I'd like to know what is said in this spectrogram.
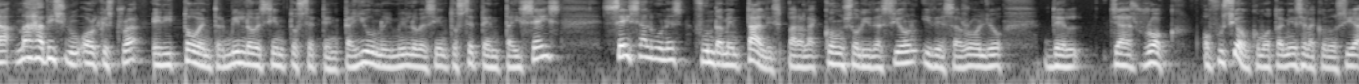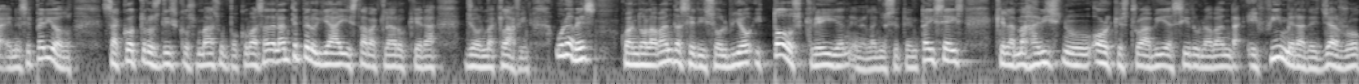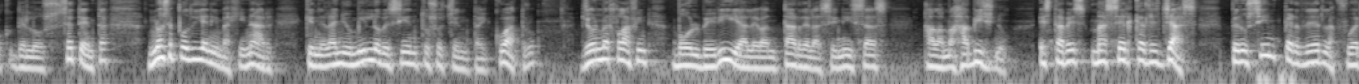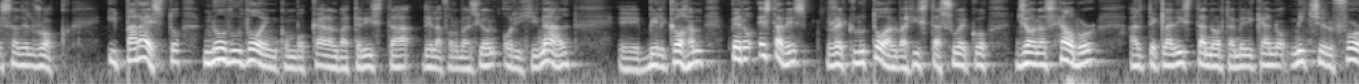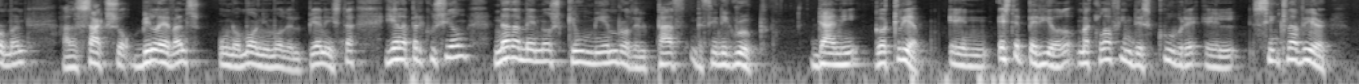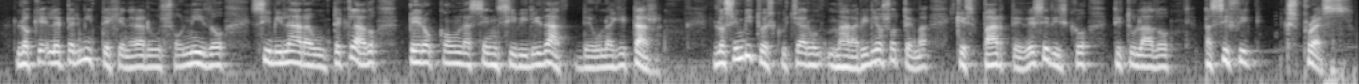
La Mahavishnu Orchestra editó entre 1971 y 1976 seis álbumes fundamentales para la consolidación y desarrollo del jazz rock o fusión, como también se la conocía en ese periodo. Sacó otros discos más un poco más adelante, pero ya ahí estaba claro que era John McLaughlin. Una vez, cuando la banda se disolvió y todos creían en el año 76 que la Mahavishnu Orchestra había sido una banda efímera de jazz rock de los 70, no se podían imaginar que en el año 1984 John McLaughlin volvería a levantar de las cenizas a la Mahavishnu, esta vez más cerca del jazz, pero sin perder la fuerza del rock y para esto no dudó en convocar al baterista de la formación original, eh, Bill Coham, pero esta vez reclutó al bajista sueco Jonas Helber, al tecladista norteamericano Mitchell Foreman, al saxo Bill Evans, un homónimo del pianista, y a la percusión nada menos que un miembro del Path Metheny Group, Danny Gottlieb. En este periodo, McLaughlin descubre el synclavier, lo que le permite generar un sonido similar a un teclado, pero con la sensibilidad de una guitarra. Los invito a escuchar un maravilloso tema que es parte de ese disco titulado Pacific Express.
